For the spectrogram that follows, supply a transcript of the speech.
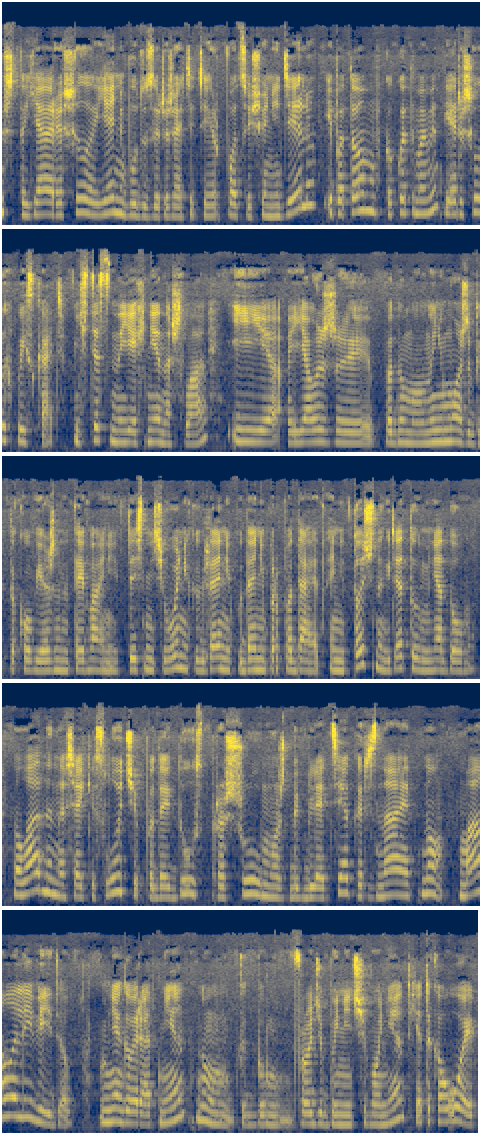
что я решила, я не буду заряжать эти AirPods еще неделю. И потом в какой-то момент я решила их поискать. Естественно, я их не нашла. И я уже подумала, ну не может быть такого, я же на Тайване. Здесь ничего никогда никуда не пропадает. Они точно где-то у меня дома. Ну ладно, на всякий случай подойду, спрошу, может библиотекарь знает. Ну, мало ли видел. Мне говорят, нет, ну, как бы вроде бы ничего нет. Я такая, ой,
